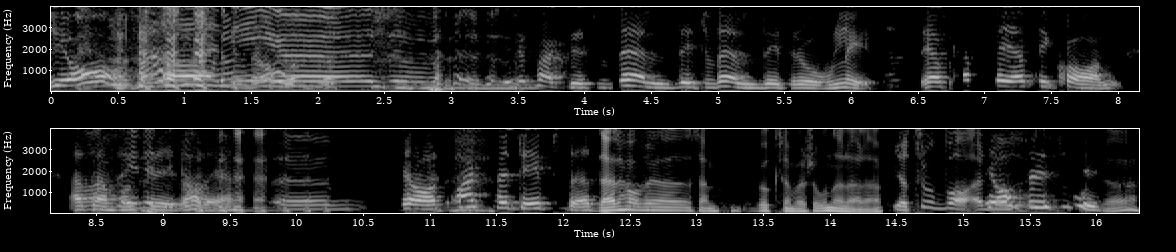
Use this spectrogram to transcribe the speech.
Ja! det är ju- Det är faktiskt väldigt, väldigt roligt. Jag ska säga till Karl att Ja, han får det skriva det. Ehm, Ja, tack för tipset. Där har vi sen vuxenversionen där. Jag tror bara... Ja, precis. Ja.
